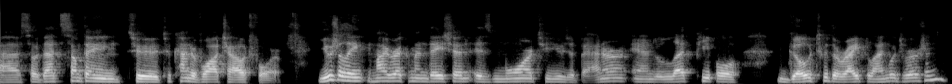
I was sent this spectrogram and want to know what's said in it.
Uh, so that's something to, to kind of watch out for. Usually, my recommendation is more to use a banner and let people go to the right language version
